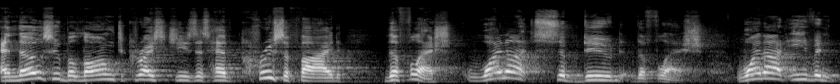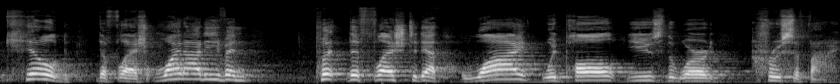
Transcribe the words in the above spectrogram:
And those who belong to Christ Jesus have crucified the flesh. Why not subdued the flesh? Why not even killed the flesh? Why not even put the flesh to death? Why would Paul use the word crucified?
